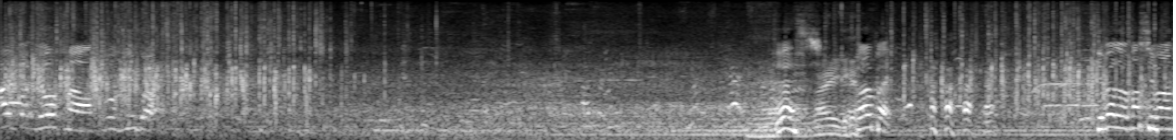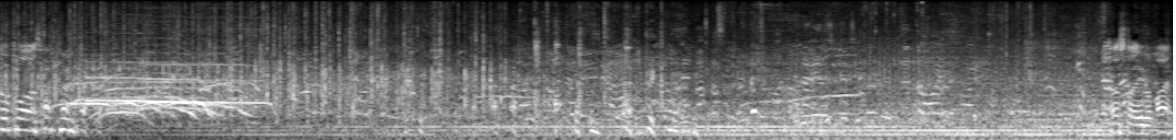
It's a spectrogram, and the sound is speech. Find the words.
I've got your card. What have you got? Yes. Very good. Perfect. Give Ella a massive round of applause. Thank you. That's not even mine.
